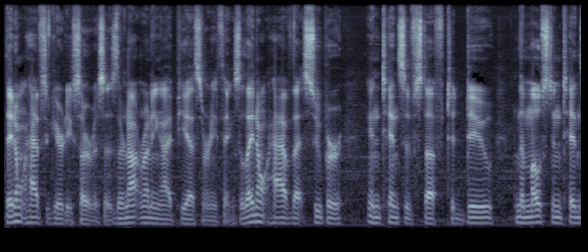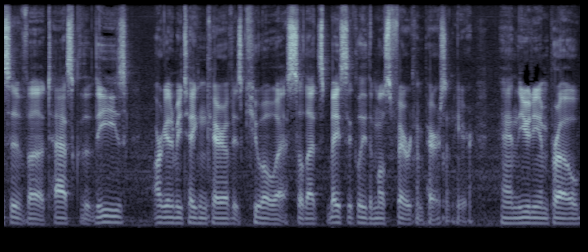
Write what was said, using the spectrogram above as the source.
they don't have security services. They're not running IPS or anything. So they don't have that super intensive stuff to do. The most intensive uh, task that these are going to be taken care of is QoS. So that's basically the most fair comparison here. And the UDM Pro,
